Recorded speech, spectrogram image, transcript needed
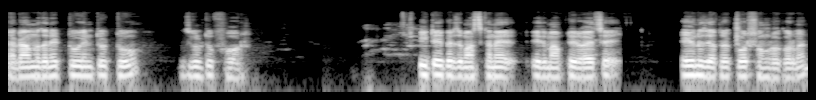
কারণ আমরা জানি two into two equal to four E টাইপের যে মাঝখানে এই যে মাপটি রয়েছে, এই অনুযায়ী আপনার কোর সংগ্রহ করবেন।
